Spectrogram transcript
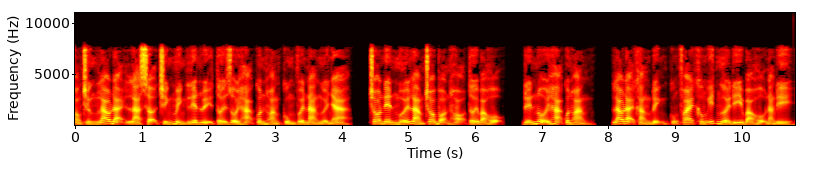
phỏng chừng lao đại là sợ chính mình liên lụy tới rồi hạ quân hoàng cùng với nàng người nhà, cho nên mới làm cho bọn họ tới bảo hộ, đến nỗi hạ quân hoàng, lao đại khẳng định cũng phải không ít người đi bảo hộ nàng đi.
